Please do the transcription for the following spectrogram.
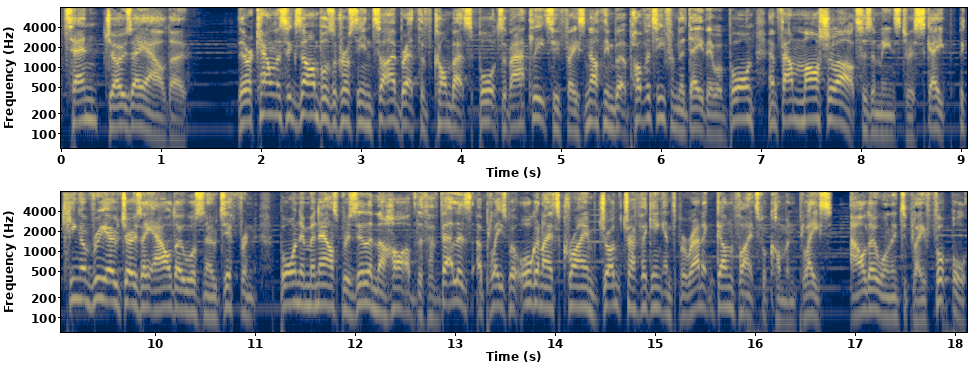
10, Jose Aldo. There are countless examples across the entire breadth of combat sports of athletes who faced nothing but poverty from the day they were born and found martial arts as a means to escape. The king of Rio, Jose Aldo, was no different. Born in Manaus, Brazil, in the heart of the favelas, a place where organized crime, drug trafficking, and sporadic gunfights were commonplace. Aldo wanted to play football,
